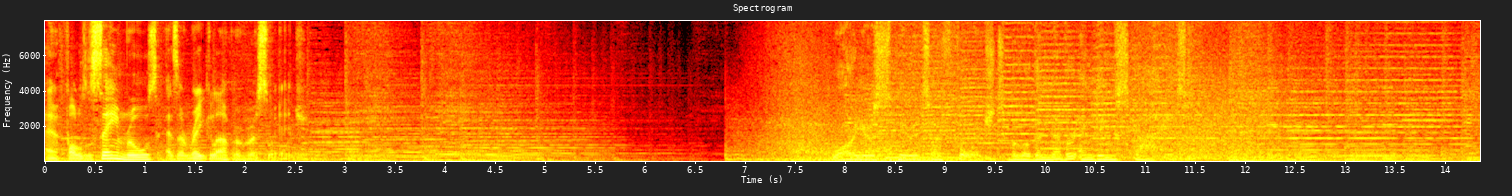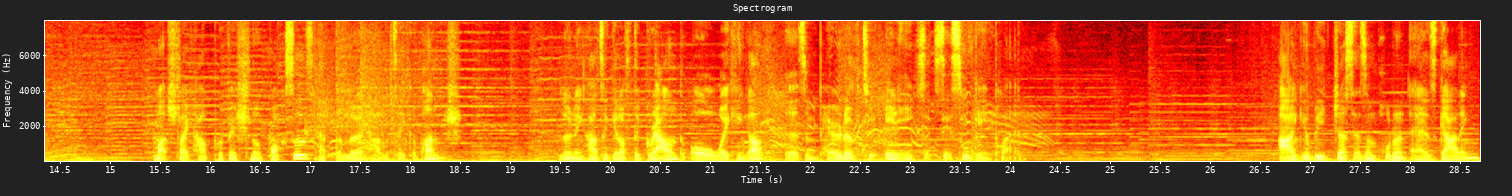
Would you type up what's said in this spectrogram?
and follows the same rules as a regular reversal edge. Warrior spirits are forged below the never-ending skies. Much like how professional boxers have to learn how to take a punch, learning how to get off the ground or waking up is imperative to any successful game plan. Arguably just as important as guarding,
